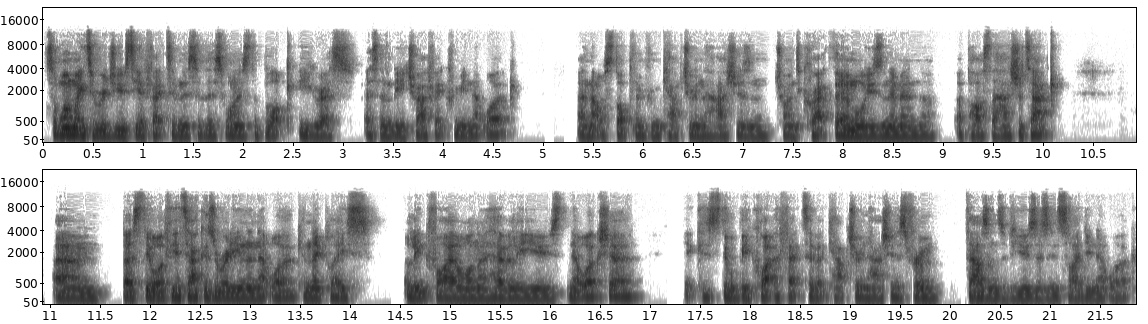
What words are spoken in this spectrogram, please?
so one way to reduce the effectiveness of this one is to block egress SMB traffic from your network. And that will stop them from capturing the hashes and trying to crack them or using them in a, a pass the hash attack. Um, but still, if the attacker is already in the network and they place a link file on a heavily used network share, it can still be quite effective at capturing hashes from thousands of users inside your network.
